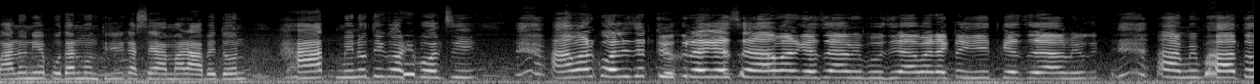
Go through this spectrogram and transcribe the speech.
মাননীয় প্রধানমন্ত্রীর কাছে আমার আবেদন হাত মিনতি করি বলছি। আমার কলেজের টুকরা গেছে আমার কাছে আমি বুঝি আমার একটা ঈদ গেছে আমি আমি ভাতও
